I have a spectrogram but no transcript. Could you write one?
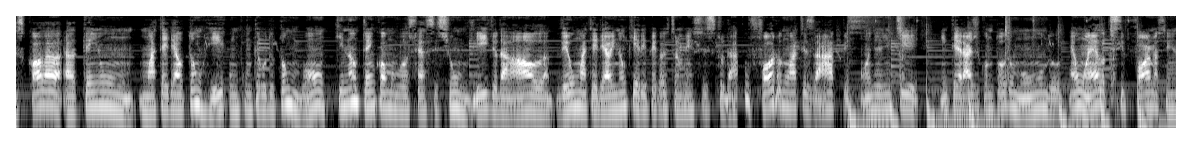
Escola ela tem um, um, material tão rico, um conteúdo tão bom, que não tem como você assistir um vídeo da aula, ver o material e não querer pegar o instrumento e estudar. O fórum no WhatsApp, onde a gente interage com todo mundo, é um elo que se forma assim,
